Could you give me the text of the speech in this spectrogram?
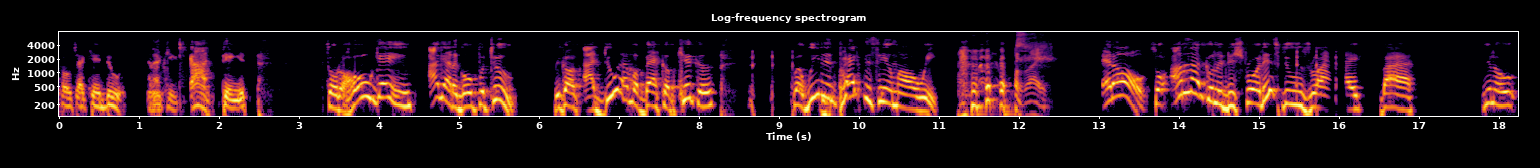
Coach, I can't do it. And I can't, God dang it. So the whole game, I got to go for two because I do have a backup kicker, but we didn't practice him all week right. at all. So I'm not going to destroy this dude's life by, you know,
